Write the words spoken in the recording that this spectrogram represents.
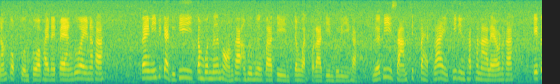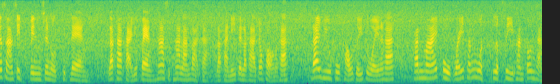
น้ำตกส่วนตัวภายในแปลงด้วยนะคะ แปลงนี้พิกัดอยู่ที่ตำบลเนินหอมค่ะอำเภอเมืองปราจีน จังหวัดปราจีนบุรีค่ะเนื้อที่ 38 ไร่ที่ดินพัฒนาแล้วนะคะ เอกสารสิทธิ์เป็นโฉนดชุดแดง ราคาขายยกแปลง 55 ล้านบาทค่ะ ราคานี้เป็นราคาเจ้าของนะคะ ได้วิวภูเขาสวยๆนะคะ พันไม้ปลูกไว้ทั้งหมดเกือบ 4,000 ต้นค่ะ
